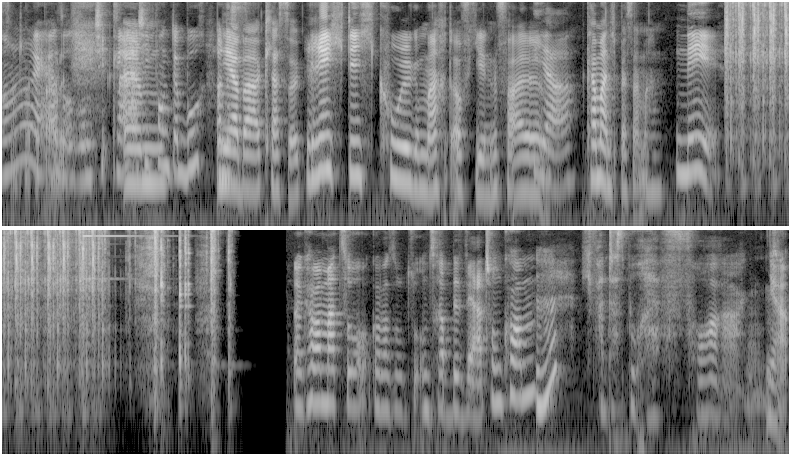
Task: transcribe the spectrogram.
Oh, ja, also so ein kleiner Ähm, Tiefpunkt im Buch. Und Nee, aber klasse. Richtig cool gemacht auf jeden Fall. Ja. Kann man nicht besser machen. Nee. Dann können wir mal zu, wir so zu unserer Bewertung kommen. Ich fand das Buch hervorragend. Ja.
